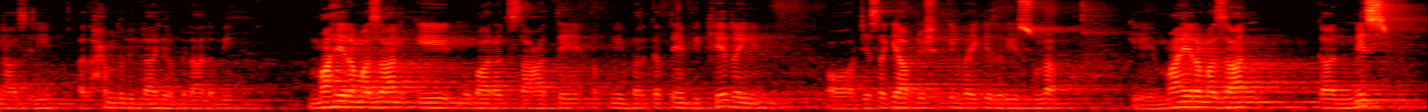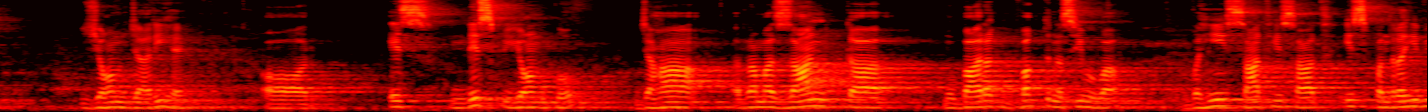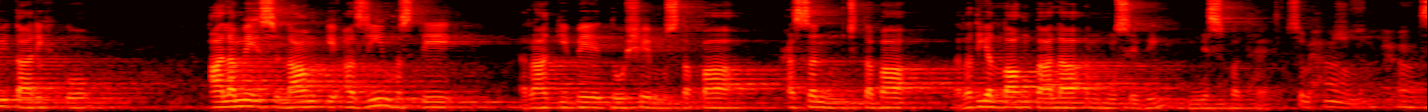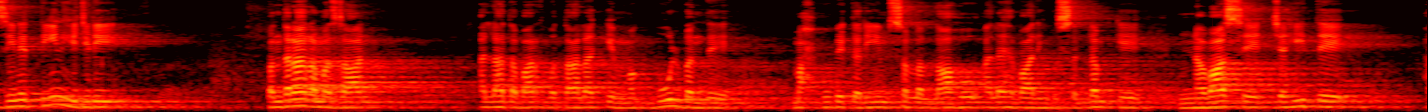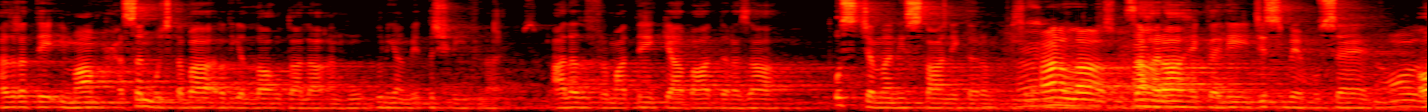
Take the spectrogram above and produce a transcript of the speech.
नाजरीन आलमीन। माह रमज़ान की मुबारक सातें अपनी बरकतें बिखेर रही हैं। और जैसा कि आपने शकील भाई के ज़रिए सुना कि माह रमज़ान का निसफ यौम जारी है और इस निसफ यौम को जहाँ रमज़ान का मुबारक वक्त नसीब हुआ, वहीं साथ ही साथ इस पंद्रहवीं तारीख को आलम इस्लाम की अजीम हस्ती राकिब दोष मुस्तफ़ा हसन मुजतबा रदी अल्लाह अन्हु से भी नस्बत है। सीने तीन हिजरी पंद्रह रमज़ान अल्लाह तबारक व ताली के मकबूल बंदे महबूब करीम सल्लल्लाहु अलैहि वसल्लम के नवासे चहीते हज़रत इमाम हसन मुजतबा रदी अल्लाह तु दुनिया में तशरीफ़ लाए। आला फरमाते हैं क्या बात रज़ा उस चमनिस्तान करम की जहरा है कली जिसमें हुसैन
